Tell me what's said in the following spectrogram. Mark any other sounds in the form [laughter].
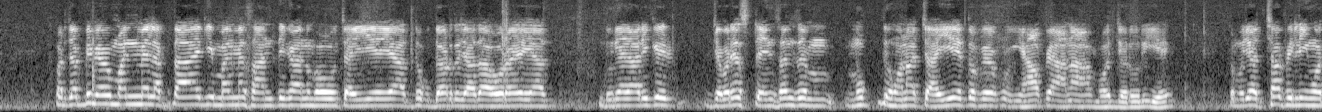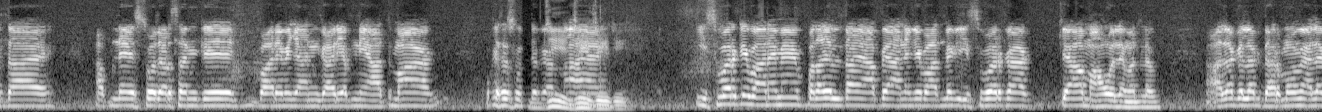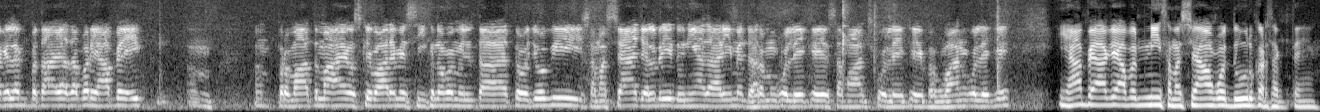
पर जब भी मेरे मन में लगता है कि मन में शांति का अनुभव चाहिए या दुख दर्द ज़्यादा हो रहे या दुनियादारी के ज़बरदस्त टेंशन से मुक्त होना चाहिए तो फिर यहाँ पे आना बहुत ज़रूरी है। तो मुझे अच्छा फीलिंग होता है अपने स्वदर्शन के बारे में जानकारी अपनी आत्मा को कैसे शुद्ध करना जी जी है। जी जी। ईश्वर के बारे में पता चलता है यहाँ पे आने के बाद में कि ईश्वर का क्या माहौल है मतलब। अलग अलग धर्मों में अलग अलग बताया जाता पर यहाँ पे एक परमात्मा है, उसके बारे में सीखने को मिलता है। तो जो भी समस्याएँ चल रही है दुनियादारी में, धर्म को लेके, समाज को लेके, भगवान को लेके, यहाँ पे आके आप अपनी समस्याओं को दूर कर सकते हैं।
